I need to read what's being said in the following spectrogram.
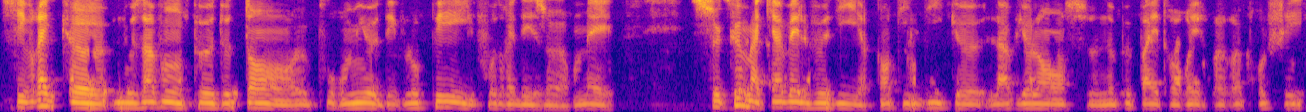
C'est vrai que nous avons peu de temps pour mieux développer, il faudrait des heures, mais ce que Machiavel veut dire quand il dit que la violence ne peut pas être reprochée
